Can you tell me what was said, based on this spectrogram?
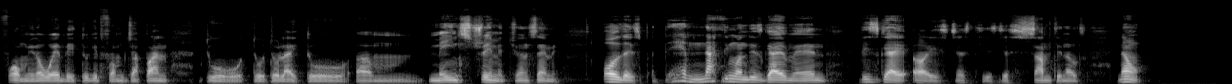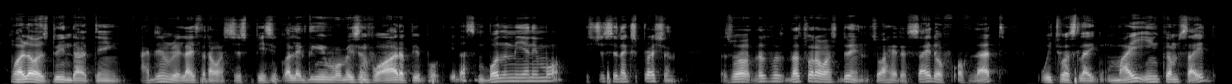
form, you know, where they took it from Japan to to to like to um mainstream it. You understand me? All this, but they have nothing on this guy, man. This guy, oh, he's just he's just something else. Now, while I was doing that thing, I didn't realize that I was just basically collecting information for other people. It doesn't bother me anymore. It's just an expression. That's what that was that's what I was doing. So I had a side of, of that, which was like my income side,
